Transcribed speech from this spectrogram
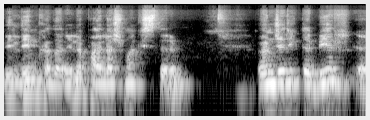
bildiğim kadarıyla paylaşmak isterim. Öncelikle bir e,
